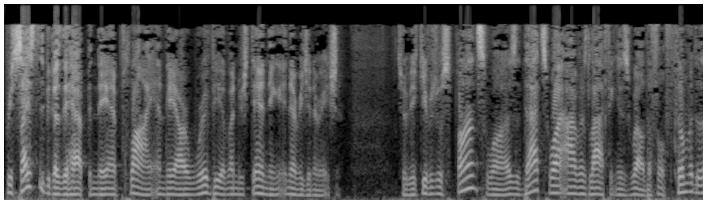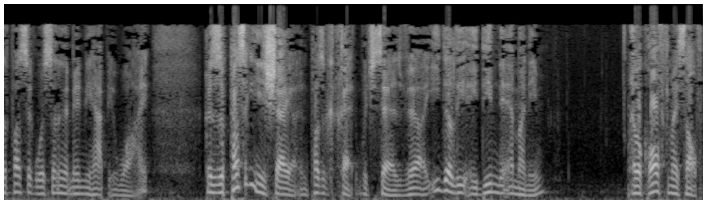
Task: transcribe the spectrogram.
precisely because they happen, they apply, and they are worthy of understanding in every generation. So Rabbi Akiva's response was, that's why I was laughing as well. The fulfillment of the pasuk was something that made me happy. Why? Because there's a pasuk in Yeshaya, in pasuk Chet, which says, "Ve'aida li edim ne'emanim." I will call for myself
